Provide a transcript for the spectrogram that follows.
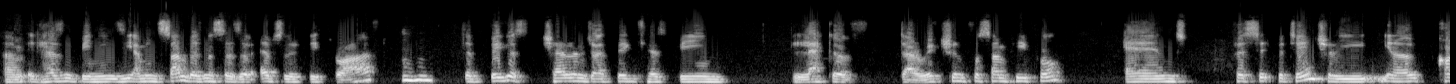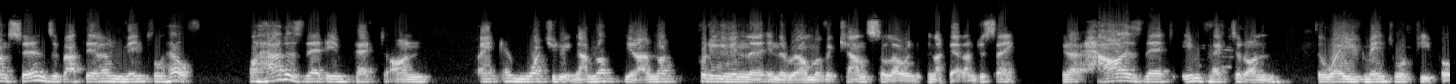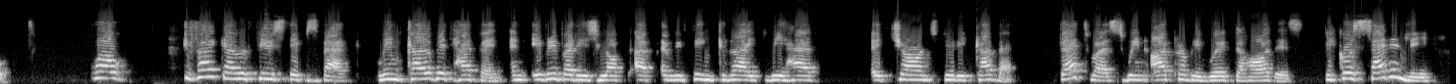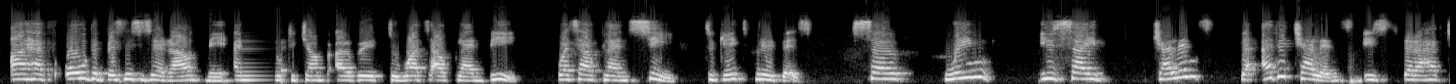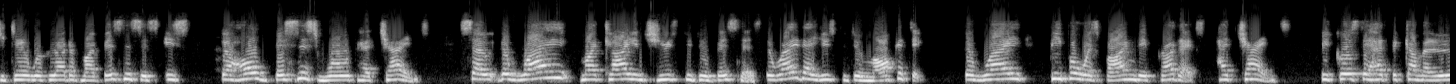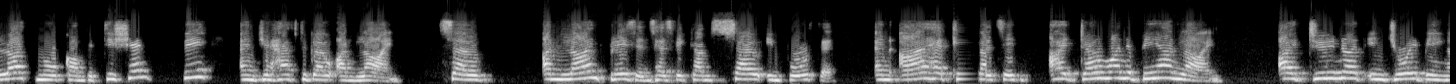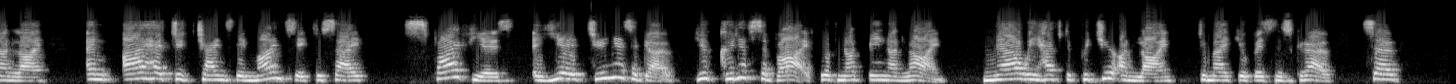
Um, it hasn't been easy. I mean, some businesses have absolutely thrived. Mm-hmm. The biggest challenge, I think, has been lack of direction for some people and potentially, you know, concerns about their own mental health. Well, how does that impact on and what you're doing? I'm not, you know, I'm not putting you in the in the realm of a counselor or anything like that. I'm just saying, you know, how has that impacted on the way you've mentored people? Well, if I go a few steps back, when COVID happened and everybody's locked up and we think, right, we have a chance to recover. That was when I probably worked the hardest because suddenly I have all the businesses around me and to jump over to what's our plan B, what's our plan C to get through this. So when you say challenge, the other challenge is that I have to deal with a lot of my businesses is the whole business world had changed. So the way my clients used to do business, the way they used to do marketing, the way people was buying their products had changed because there had become a lot more competition there and you have to go online. So online presence has become so important. And I had clients said, I don't want to be online. I do not enjoy being online. And I had to change their mindset to say, five years, a year, two years ago, you could have survived with not being online. Now we have to put you online to make your business grow. So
